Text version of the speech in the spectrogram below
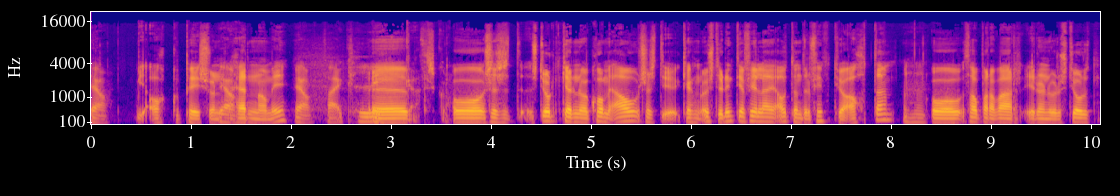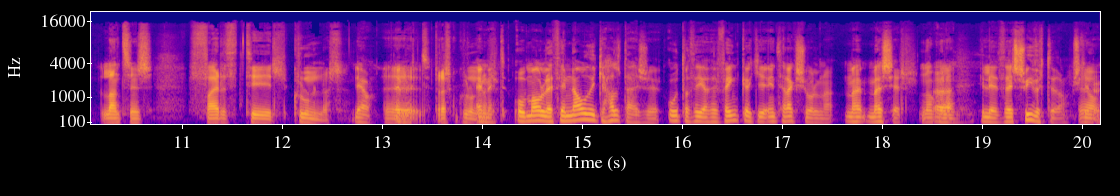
já, í occupation Já. hernámi já, það er klikkað sko. og stjórnkerfinu var komið á sérst, gegnum Östur Indiafélagi 1858 Mhm. og þá bara var í raun og veru stjórn landsins færð til krúnunar, já, uh, einmitt bresku krúnunar. Einmitt. og málið þeir náðu ekki að halda þessu út af því að þeir fengi ekki intellectualina me með sér uh, í leið, þeir svífurtu þá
